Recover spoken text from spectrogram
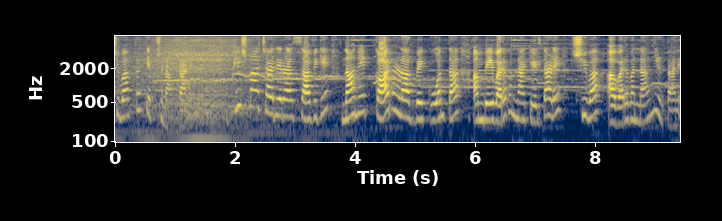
ಶಿವ ಪ್ರತ್ಯಕ್ಷನಾಗ್ತಾನೆ. ಭೀಷ್ಮಾಚಾರ್ಯರ ಸಾವಿಗೆ ನಾನೇ ಕಾರಣಳಾಗಬೇಕು ಅಂತ ಅಂಬೆ ವರವನ್ನ ಕೇಳ್ತಾಳೆ. ಶಿವ ಆ ವರವನ್ನ ನೀಡ್ತಾನೆ.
